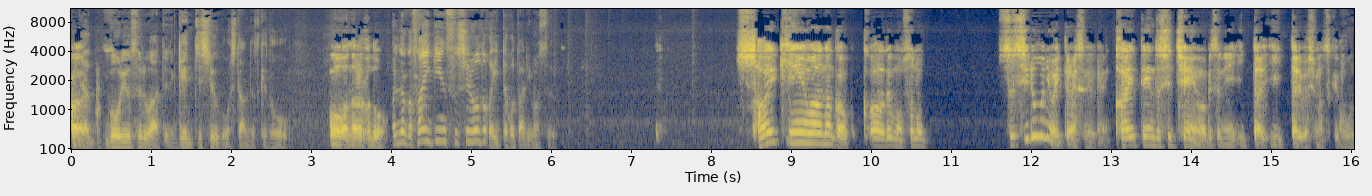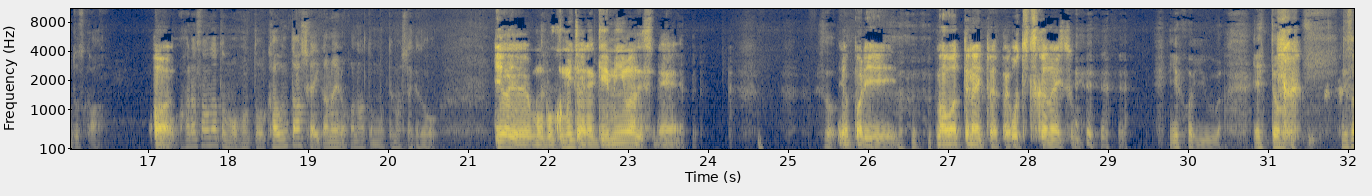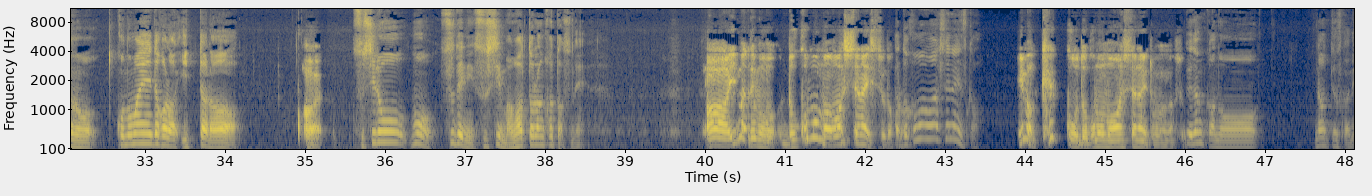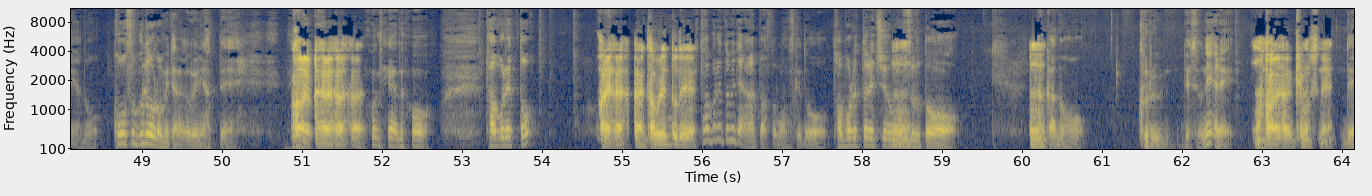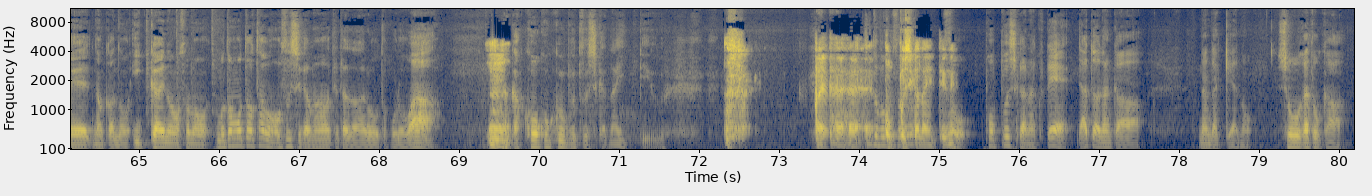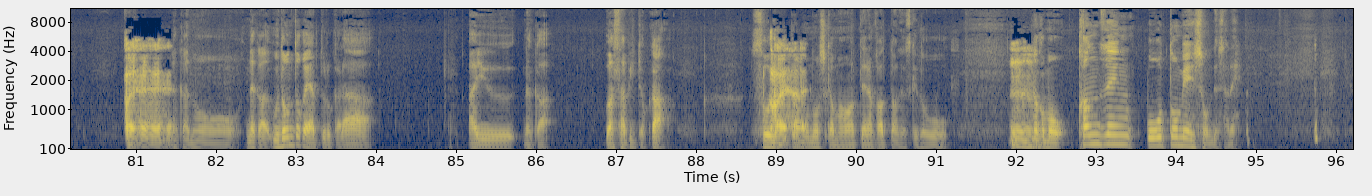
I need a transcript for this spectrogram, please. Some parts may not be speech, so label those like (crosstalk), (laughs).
うん。はい。じゃあ合流するわって言って現地集合したんですけどああ、なるほど。あれなんか最近スシローとか行ったことあります？最近はなんか、あでもその、スシローには行ってないですね。回転寿司チェーンは別に行ったり、行ったりはしますけど。あ本当ですか？は原さんだともう本当カウンターしか行かないのかなと思ってましたけどい。いやいやいや、もう僕みたいな下民はですね、そうやっぱり、回ってないとやっぱり落ち着かないですよ。(laughs) よう言うわえっとでそのこの前だから行ったらはい。スシローもうすでに寿司回っとらんかったっすねああ、今でも、どこも回してないですよ。だからあど。こも回してないんですか？今結構どこも回してないと思いますよ。えなんかあのーなんていうんですかねあの高速道路みたいなのが上にあってはいはいはいはい。(laughs) ほんであのタブレット？はいはいはい。タブレットで。タブレットみたいなのあったと思うんですけどタブレットで注文すると、うんなんかあの来るんですよねあれはいはい、来ますね。でなんかあの1階のそのもともと多分お寿司が回ってただろうところは、うん。なんか広告物しかないっていうはいはいはいはい。ポちょっと僕ップしかないっていうね。そうポップしかなくてであとはなんかなんだっけあの生姜とかはいはいはいはい。なんかあのなんかうどんとかやっとるからああいうなんかわさびとかそういったものしか回ってなかったんですけど、うん。なんかもう完全オートメーションでしたね、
